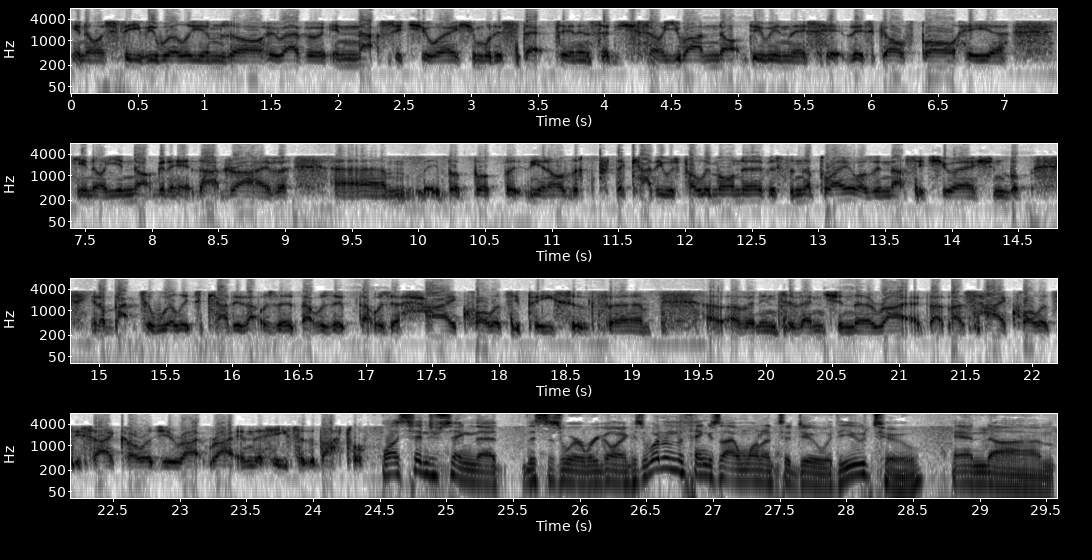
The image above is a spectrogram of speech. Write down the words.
you know, Stevie Williams or whoever in that situation would have stepped in and said, you know, you are not doing this. Hit this golf ball here. You know, you're not going to hit that driver. Um, but, but, but you know, the, the caddy was probably more nervous than the player was in that situation. But you know, back to Willett's caddy, that was a that was a that was a high quality piece of um, of an intervention there. Right, that, that's high quality psychology. Right, right in the heat of the battle. Well, it's interesting that this is where we're going because one of the things I wanted to do with you two, and um,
